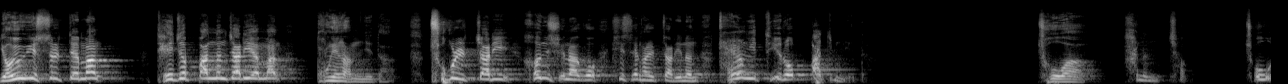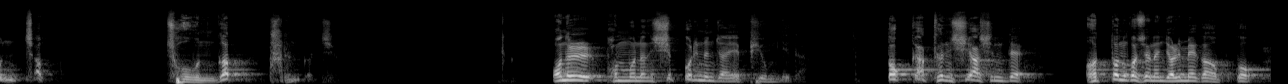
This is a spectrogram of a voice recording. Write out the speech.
여유 있을 때만 대접받는 자리에만 동행합니다. 죽을 자리, 헌신하고 희생할 자리는 조용히 뒤로 빠집니다. 좋아하는 척, 좋은 척, 좋은 것, 다른 거죠. 오늘 본문은 씨 뿌리는 자의 비유입니다. 똑같은 씨앗인데 어떤 곳에는 열매가 없고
